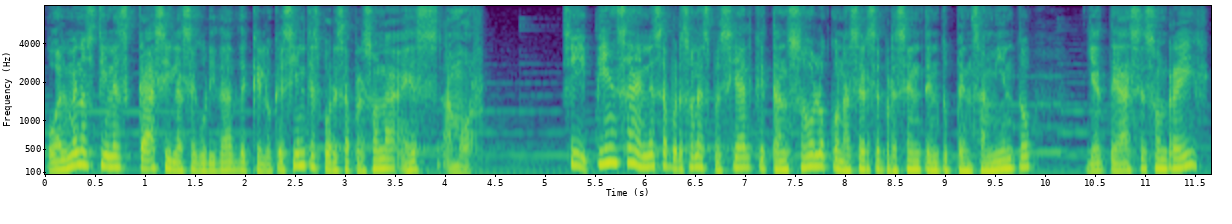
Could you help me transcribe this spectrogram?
o al menos tienes casi la seguridad de que lo que sientes por esa persona es amor. Sí, piensa en esa persona especial que tan solo con hacerse presente en tu pensamiento ya te hace sonreír.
